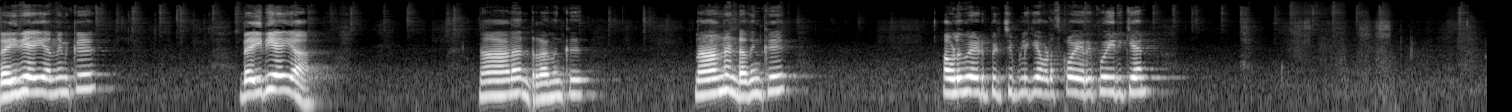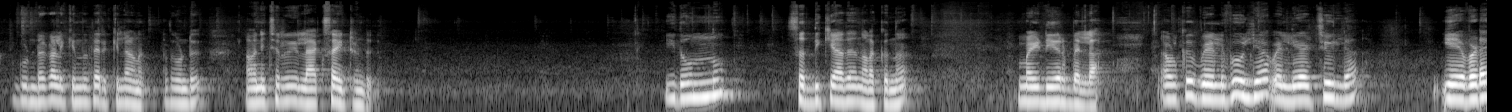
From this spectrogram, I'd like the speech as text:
ധൈര്യമായി നിനക്ക്? ധൈര്യമായിയാ നാണുണ്ടാ നിനക്ക്. നാണുണ്ടാ നിനക്ക്? അവൾ വേടിപ്പിടിച്ചപ്പോഴേക്ക് അവിടെ സ്ക്വയറിൽ പോയിരിക്കാൻ. ഗുണ്ട കളിക്കുന്ന തിരക്കിലാണ്. അതുകൊണ്ട് അവൻ ഇച്ചിരി റിലാക്സ് ആയിട്ടുണ്ട്. ഇതൊന്നും ശ്രദ്ധിക്കാതെ നടക്കുന്ന മൈ ഡിയർ ബെല്ല. അവൾക്ക് വെളിവുമില്ല വെള്ളിയാഴ്ചയില്ല എവിടെ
